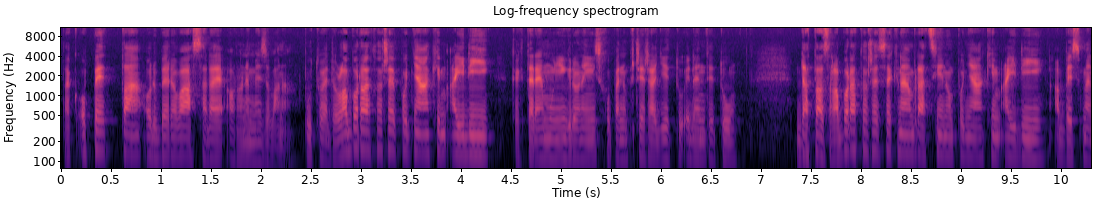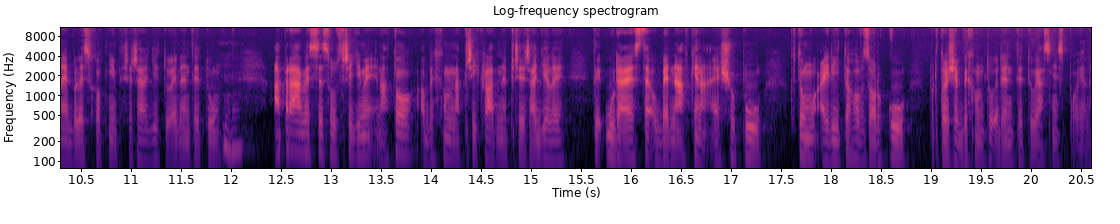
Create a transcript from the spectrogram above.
tak opět ta odběrová sada je anonymizovaná. Putuje do laboratoře pod nějakým ID, ke kterému nikdo není schopen přiřadit tu identitu Data z laboratoře se k nám vrací jenom pod nějakým ID, aby jsme nebyli schopni přiřadit tu identitu. Mm-hmm. A právě se soustředíme i na to, abychom například nepřiřadili ty údaje z té objednávky na e-shopu k tomu ID toho vzorku, protože bychom tu identitu jasně spojili.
